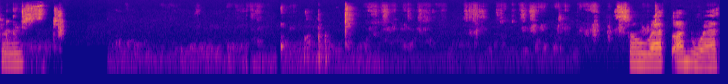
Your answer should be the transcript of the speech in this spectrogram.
first. So wet on wet.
